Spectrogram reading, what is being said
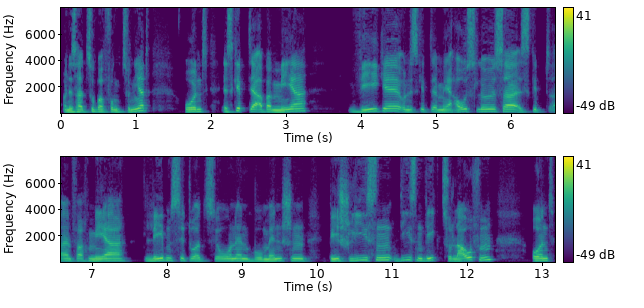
Und es hat super funktioniert. Und es gibt ja aber mehr Wege und es gibt ja mehr Auslöser. Es gibt einfach mehr Lebenssituationen, wo Menschen beschließen, diesen Weg zu laufen. Und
